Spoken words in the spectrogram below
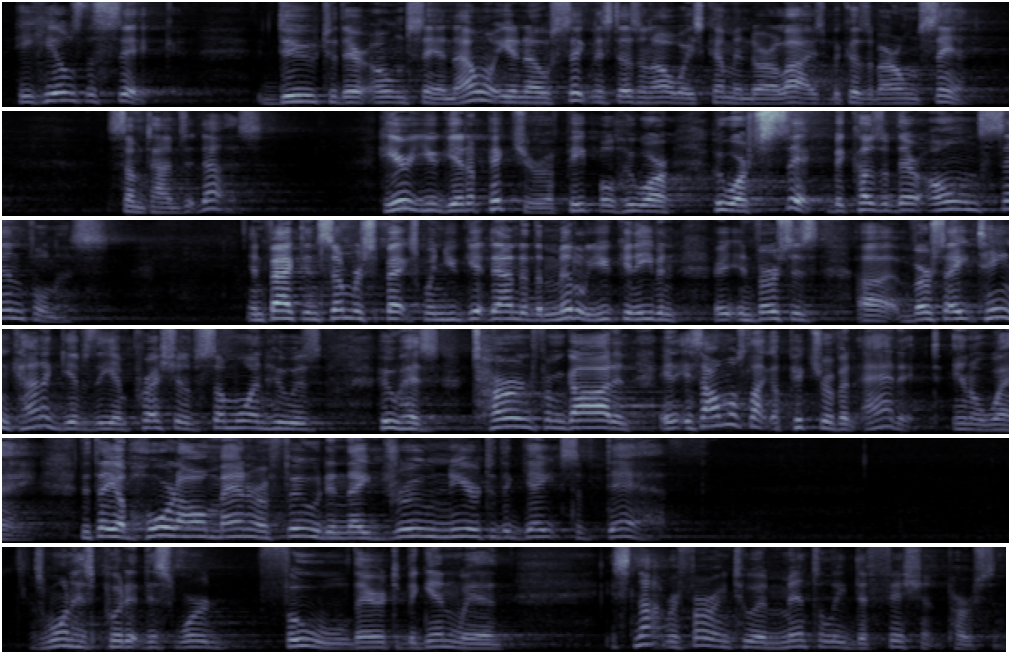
He heals the sick due to their own sin. Now, I want you to know sickness doesn't always come into our lives because of our own sin, sometimes it does. Here you get a picture of people who are, who are sick because of their own sinfulness. In fact, in some respects, when you get down to the middle, you can even, in verses, uh, verse 18, kind of gives the impression of someone who, is, who has turned from God. And, and it's almost like a picture of an addict in a way, that they abhorred all manner of food and they drew near to the gates of death. As one has put it, this word fool there to begin with it's not referring to a mentally deficient person,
